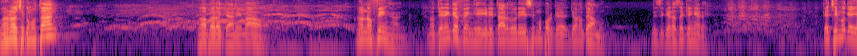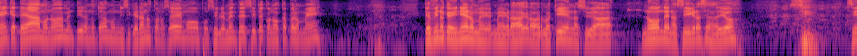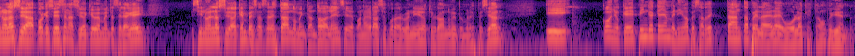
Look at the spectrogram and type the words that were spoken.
Buenas noches, ¿cómo están? No, pero qué animado. No, no finjan. No tienen que fingir gritar durísimo porque yo no te amo. Ni siquiera sé quién eres. Qué chimbo que digan que te amo. No, mentira, no te amo. Ni siquiera nos conocemos. Posiblemente sí te conozca, pero me. Qué fino que vinieron. Me, me agrada grabarlo aquí en la ciudad, no donde nací, gracias a Dios. Sí. Si no la ciudad, porque si hubiese nacido aquí obviamente sería gay. Si no en la ciudad que empecé a hacer estando, me encanta Valencia. y De pana, gracias por haber venido. Estoy grabando mi primer especial. Y, coño, qué pinga que hayan venido a pesar de tanta peladera de bola que estamos viviendo.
